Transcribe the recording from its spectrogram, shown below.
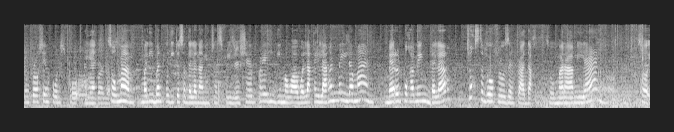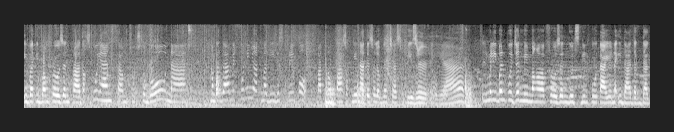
yung frozen foods po. Ayan. products. So, ma'am, maliban po dito sa dala namin chest freezer, syempre, hindi mawawala. Kailangan may laman. Meron po kaming dalang Chooks to Go frozen products. So, marami yan. So, iba't ibang frozen products po yan from Chooks to Go na magagamit po ninyo at madi-display po. At mapasok din natin sa loob ng chest freezer. Ayan. Maliban po dyan, may mga frozen goods din po tayo na idadagdag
